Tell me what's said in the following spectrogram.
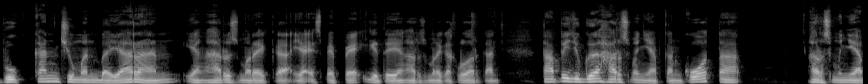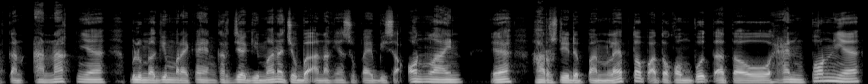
bukan cuman bayaran yang harus mereka ya SPP gitu yang harus mereka keluarkan, tapi juga harus menyiapkan kuota, harus menyiapkan anaknya, belum lagi mereka yang kerja gimana coba anaknya supaya bisa online ya, harus di depan laptop atau komputer atau handphonenya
